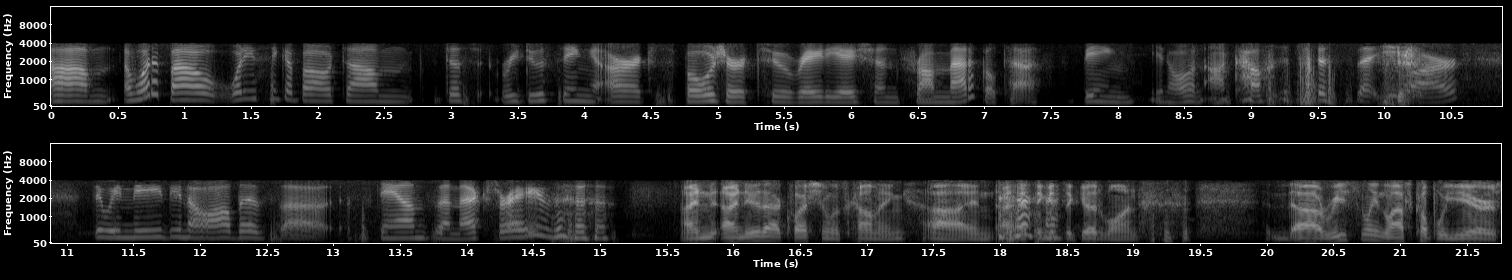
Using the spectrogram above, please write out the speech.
Um, and what about what do you think about um, just reducing our exposure to radiation from medical tests? Being, you know, an oncologist that you yeah. are, do we need, you know, all this uh scans and X-rays? I, kn- I knew that question was coming, uh, and I think it's a good one. uh, recently, in the last couple of years,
